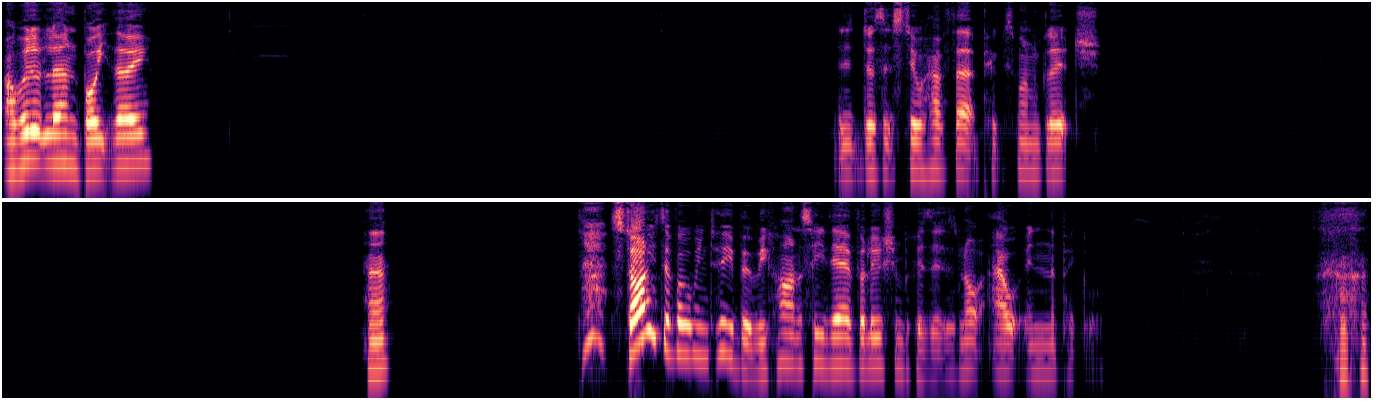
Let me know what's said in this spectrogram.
I will it learn Bite though? Does it still have that Pixelmon glitch? Huh? Starly's evolving too, but we can't see the evolution because it's not out in the pickle.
